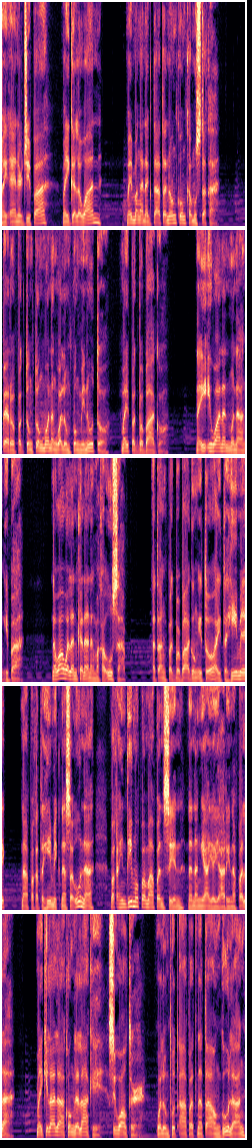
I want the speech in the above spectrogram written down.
May energy pa, may galawan, may mga nagtatanong kung kamusta ka. Pero pagtungtong mo ng 80 minuto, may pagbabago. Naiiwanan mo na ang iba. Nawawalan ka na ng makausap. At ang pagbabagong ito ay tahimik, napakatahimik na sa una, baka hindi mo pa mapansin na nangyayayari na pala. May kilala akong lalaki, si Walter, 84 na taong gulang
